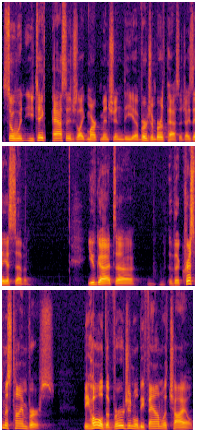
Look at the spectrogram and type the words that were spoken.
so when you take a passage like Mark mentioned, the uh, virgin birth passage, Isaiah 7, you've got uh, the Christmas time verse Behold, the virgin will be found with child.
